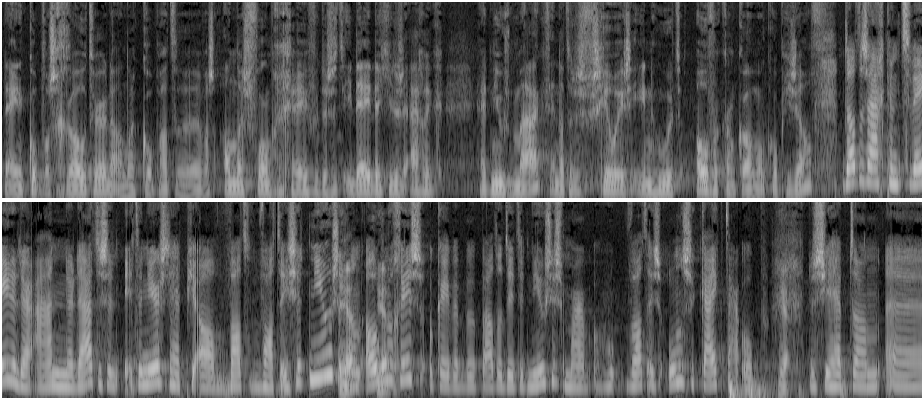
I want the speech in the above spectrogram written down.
De ene kop was groter, de andere kop had, uh, was anders vormgegeven. Dus het idee dat je dus eigenlijk het nieuws maakt en dat er dus verschil is in hoe het over kan komen, ook op jezelf. Dat is eigenlijk een tweede daaraan, inderdaad. Dus ten eerste heb je al wat, wat is het nieuws? En ja, dan ook ja. nog eens, oké, okay, we hebben bepaald dat dit het nieuws is, maar wat is onze kijk daarop? Ja. Dus je hebt dan uh,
